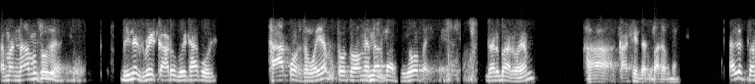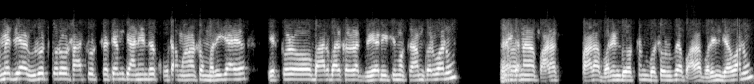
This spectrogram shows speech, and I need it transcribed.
તમારું નામ શું છે? દિનેશભાઈ કાળુભાઈ ઠાકોર. ઠાકોર છો એમ? તો તો અમે દરબાર છીએ હો ભાઈ. દરબાર હોય એમ? હા કાઠી દરબાર અમે. એટલે તમે જે આ વિરોધ કરો સાચો જ છે. કેમ કે આની અંદર ખોટા માણસો મરી જાય એક કરો બાર બાર કલાક જીઆઈડીસી માં કામ કરવાનું અને હા. ભાડા ભાડા ભરીને દોઢસો ને બસો રૂપિયા ભાડા ભરીને જવાનું.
